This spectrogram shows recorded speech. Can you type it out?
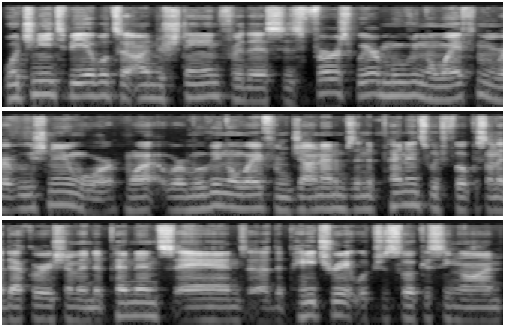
what you need to be able to understand for this is first, we are moving away from the Revolutionary War. We're moving away from John Adams' Independence, which focused on the Declaration of Independence, and uh, the Patriot, which was focusing on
